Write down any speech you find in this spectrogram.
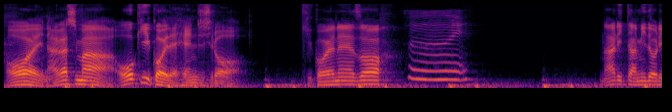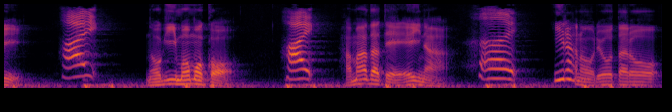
おい長島大きい声で返事しろ。聞こえねえぞ。はい。成田みどり。はい。乃木桃子。はい。浜舘恵那はい。平野良太郎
